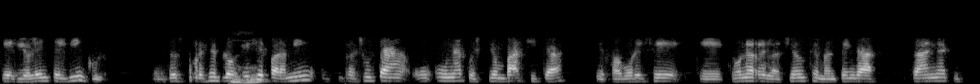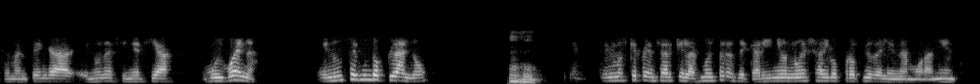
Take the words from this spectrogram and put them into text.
que violente el vínculo. Entonces, por ejemplo, ese para mí resulta una cuestión básica que favorece que, que una relación se mantenga sana, que se mantenga en una sinergia muy buena. En un segundo plano, tenemos que pensar que las muestras de cariño no es algo propio del enamoramiento.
